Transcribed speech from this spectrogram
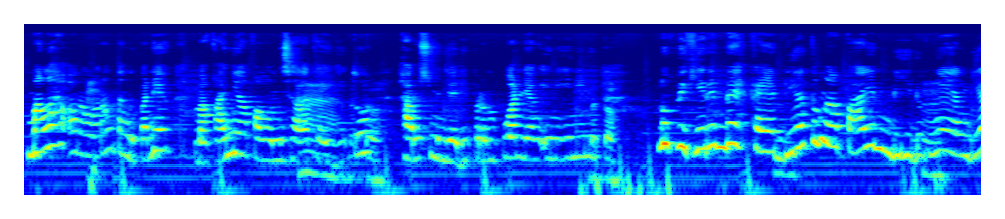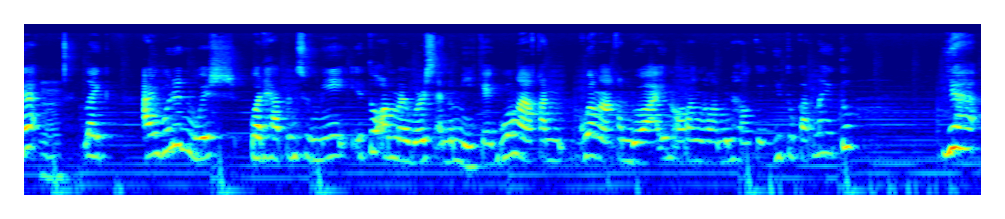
malah orang-orang tanggapannya makanya kalau misalnya Ah, kayak gitu betul, harus menjadi perempuan yang ini ini nih betul. Lu pikirin deh kayak dia tuh ngapain di hidupnya yang dia Hmm. like I wouldn't wish what happened to me itu on my worst enemy. Kayak gue nggak akan gue nggak akan doain orang ngalamin hal kayak gitu. Karena itu ya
